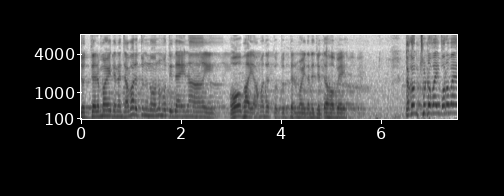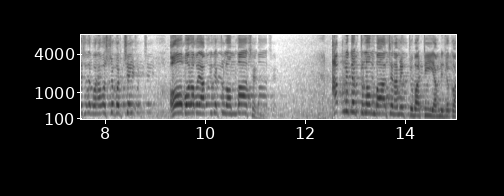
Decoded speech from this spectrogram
যুদ্ধের ময়দানে যাওয়ার জন্য অনুমতি দেয় নাই। ও ভাই, আমাদের তো যুদ্ধের ময়দানে যেতে হবে। তখন ছোট ভাই, বড় ভাইয়ের সাথে পরামর্শ করছে, ও বড় ভাই, আপনি তো একটু লম্বা আছেন। আপনি তো একটু লম্বা আছেন, আমি একটু বাটি। আমি যখন,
